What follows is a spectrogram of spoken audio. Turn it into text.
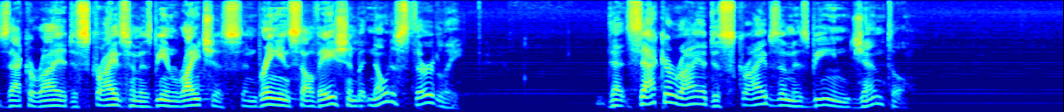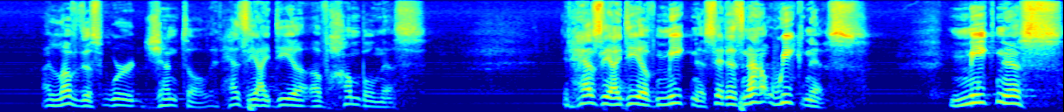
Zechariah describes him as being righteous and bringing salvation, but notice thirdly that Zechariah describes him as being gentle. I love this word gentle. It has the idea of humbleness. It has the idea of meekness. It is not weakness. Meekness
